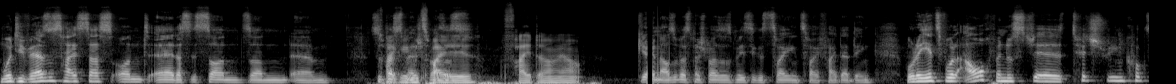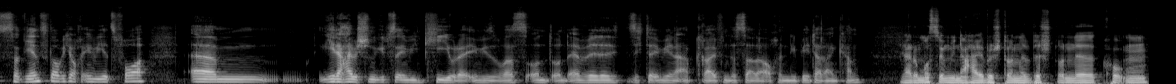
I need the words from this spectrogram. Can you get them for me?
Multiversus heißt das und äh, das ist so ein, so ein ähm, Super zwei Smash Bros. Zwei Fighter, ja. Genau, Super Smash Bros. mäßiges 2 gegen 2 Fighter-Ding. Wo du jetzt wohl auch, wenn du äh, Twitch-Stream guckst, das hat Jens, glaube ich, auch irgendwie jetzt vor, ähm, jede halbe Stunde gibt es da irgendwie einen Key oder irgendwie sowas und, und er will sich da irgendwie abgreifen, dass er da auch in die Beta rein kann. Ja, du musst irgendwie eine halbe Stunde bis Stunde gucken.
